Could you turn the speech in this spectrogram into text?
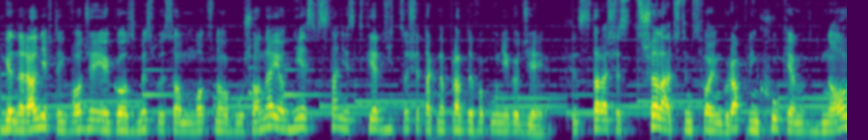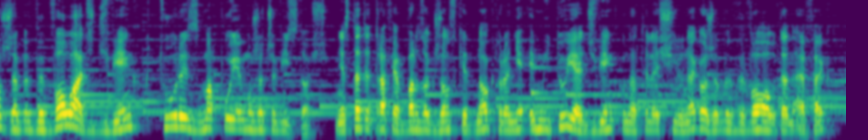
Generalnie w tej wodzie jego zmysły są mocno ogłuszone i on nie jest w stanie stwierdzić, co się tak naprawdę wokół niego dzieje. Więc stara się strzelać tym swoim grappling hookiem w dno, żeby wywołać dźwięk, który zmapuje mu rzeczywistość. Niestety trafia w bardzo grząskie dno, które nie emituje dźwięku na tyle silnego, żeby wywołał ten efekt.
